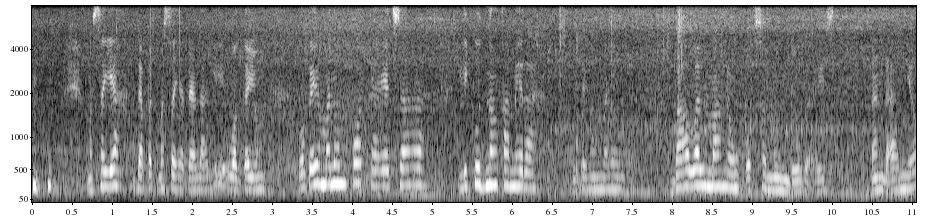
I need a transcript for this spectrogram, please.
masaya, dapat masaya tayo lagi. Huwag kayong, huwag kayong malungkot kahit sa likod ng kamera. Huwag kayong malungkot. Bawal malungkot sa mundo, guys. Tandaan nyo,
